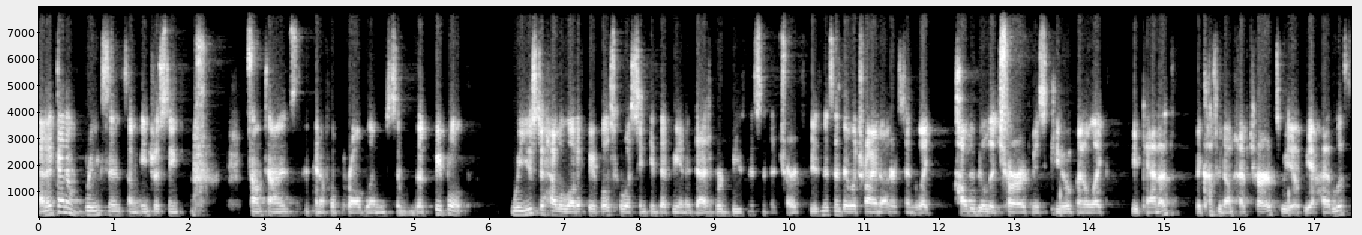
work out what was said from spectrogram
And it kind of brings in some interesting, sometimes kind of problems that people, we used to have a lot of people who were thinking that we're in a dashboard business and a chart business, and they were trying to understand like how to build a chart with Cube, And like, we cannot because we don't have charts, we are, we are headless.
